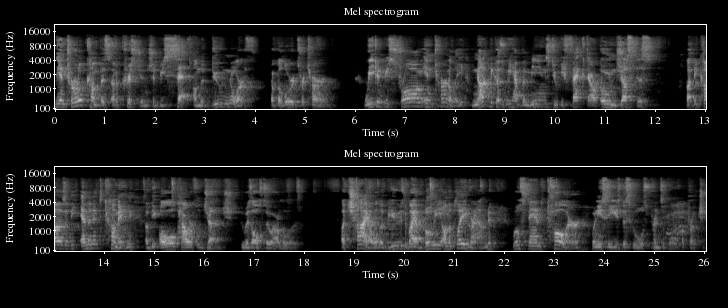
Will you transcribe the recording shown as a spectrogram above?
the internal compass of a Christian should be set on the due north of the Lord's return, We can be strong internally, not because we have the means to effect our own justice, but because of the imminent coming of the all powerful judge, who is also our Lord. A child abused by a bully on the playground will stand taller when he sees the school's principal approaching.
